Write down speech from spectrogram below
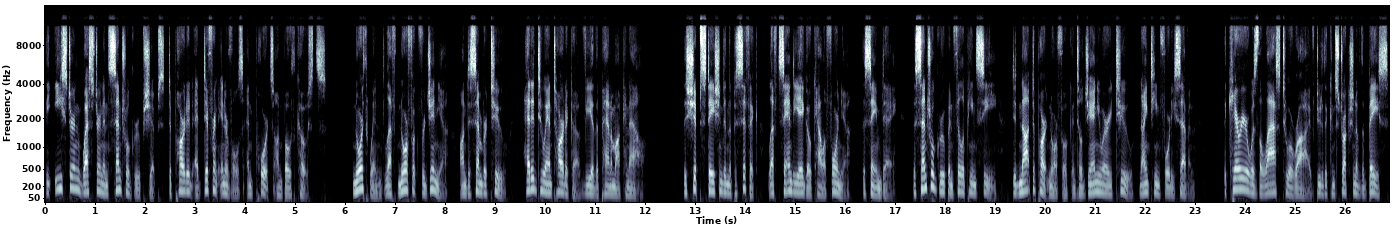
The Eastern, Western, and Central Group ships departed at different intervals and ports on both coasts. Northwind left Norfolk, Virginia on December 2, headed to Antarctica via the Panama Canal. The ships stationed in the Pacific left San Diego, California, the same day. The Central Group in Philippine Sea did not depart Norfolk until January 2, 1947. The carrier was the last to arrive due to the construction of the base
